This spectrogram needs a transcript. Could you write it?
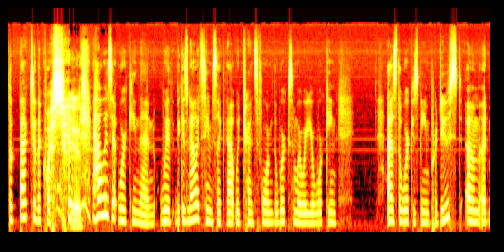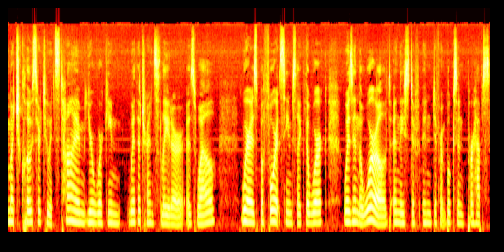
but back to the question. Yes. How is it working then with because now it seems like that would transform the work somewhere where you're working as the work is being produced um, at much closer to its time, you're working with a translator as well. Whereas before, it seems like the work was in the world in these diff- in different books, and perhaps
